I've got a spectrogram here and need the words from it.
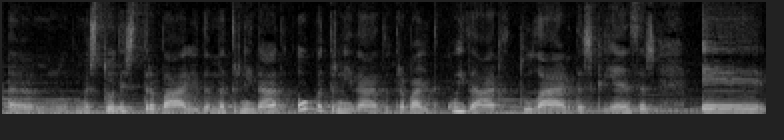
um, mas todo este trabalho da maternidade ou paternidade, o trabalho de cuidar do lar das crianças, é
